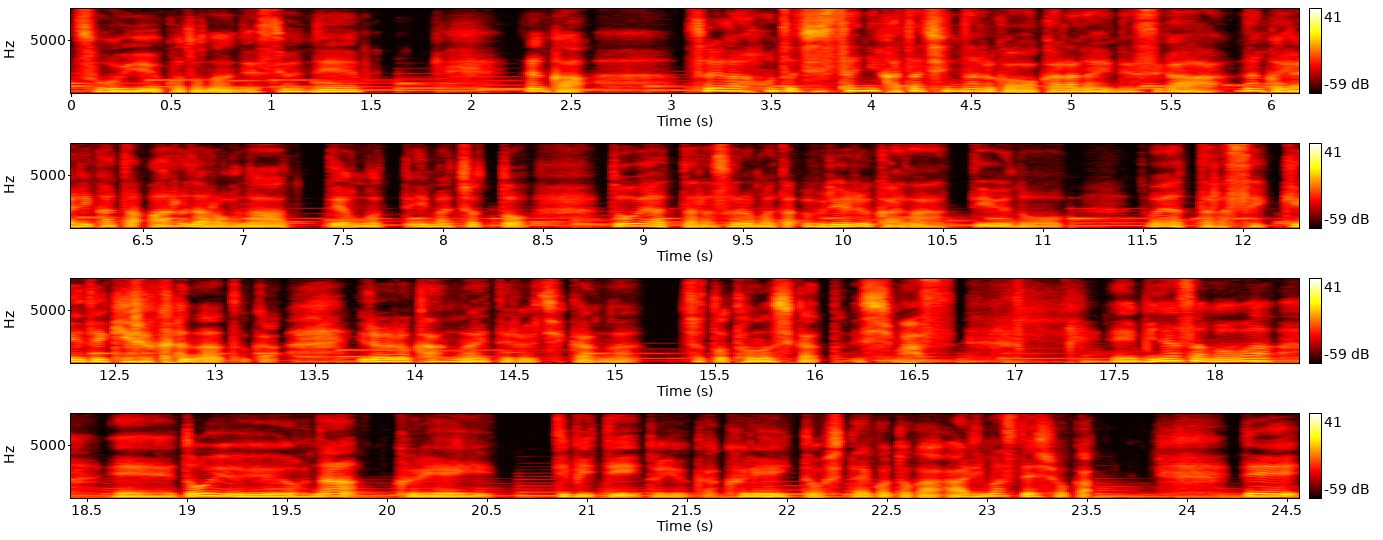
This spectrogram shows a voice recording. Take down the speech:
そういうことなんですよね。なんかそれが本当実際に形になるかわからないんですがなんかやり方あるだろうなって思って今ちょっとどうやったらそれをまた売れるかなっていうのをどうやったら設計できるかなとかいろいろ考えてる時間がちょっと楽しかったりします。えー、皆様は、えー、どういうようなクリエイティビティというかクリエイトをしたいことがありますでしょうか？で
